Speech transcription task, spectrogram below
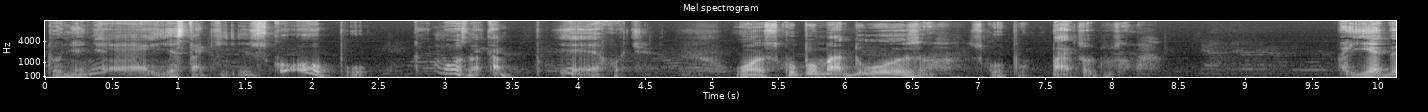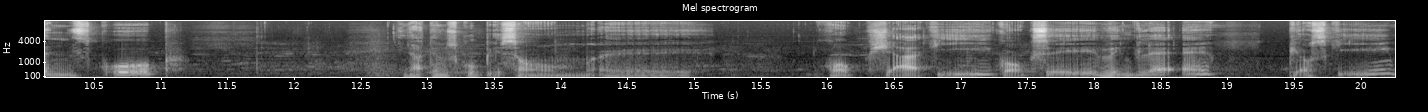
To nie, nie, jest taki skupu. To można tam pojechać. O, skupu ma dużo, skupu, bardzo dużo ma. Jeden skup i na tym skupie są y, koksiaki, koksy, węgle, pioski,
